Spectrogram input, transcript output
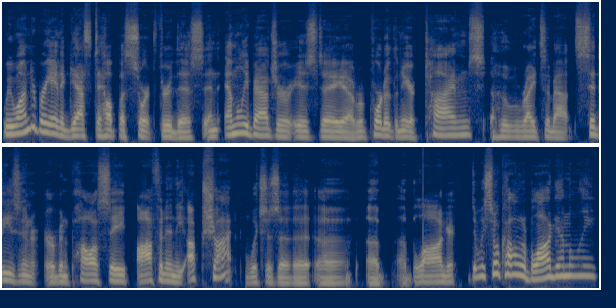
we wanted to bring in a guest to help us sort through this. And Emily Badger is a, a, uh, reporter at the New York Times who writes about cities and urban policy, often in the Upshot, which is a, a, a blog. Do we still call it a blog, Emily,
